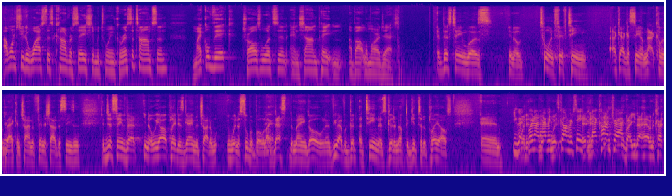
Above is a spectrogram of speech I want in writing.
I want you to watch this conversation between Charissa Thompson, Michael Vick, Charles Woodson, and Sean Payton about Lamar Jackson. If this team was, you know, 2 and 15, I, I can see him not coming yeah. back and trying to finish out the season. It just seems that you know we all play this game to try to win a Super Bowl. Like yeah. that's the main goal. And if you have a good a team that's good enough to get to the playoffs, and you guys, we're not what, having what, this conversation. It, that contract, but you're not having a con-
